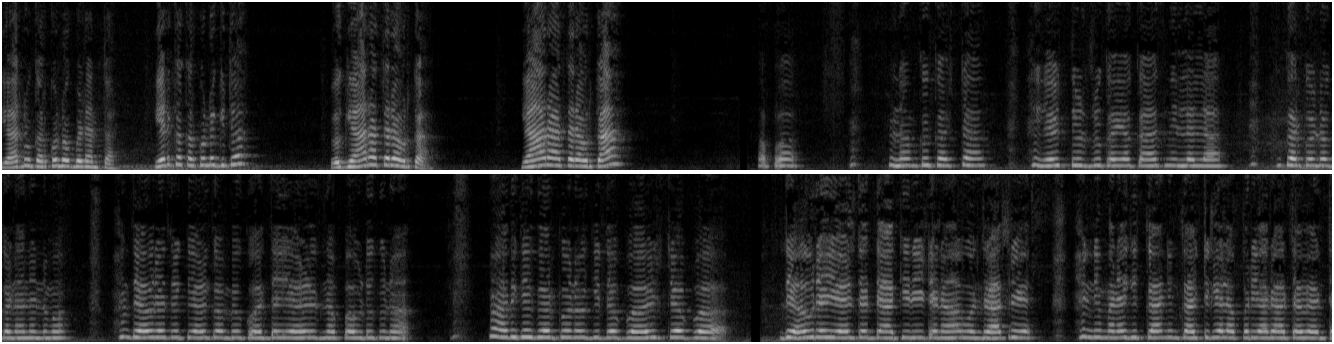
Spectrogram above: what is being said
ಯಾರನ್ನೂ ಕರ್ಕೊಂಡು ಹೋಗ್ಬೇಡ ಅಂತ. ಏನಕ್ಕೆ ಕರ್ಕೊಂಡು ಹೋಗಿದ್ದ? ಇವಾಗ ಯಾರು ಆತಾರೆ ಅವ್ರಕ ಯಾರು ಆತಾರೆ ಅವ್ರಕ ಅಪ್ಪ, ನಮ್ಗೆ ಕಷ್ಟ. ಎಷ್ಟು ದುಡಿದ್ರು ಕೈಯ ಕಾಸು ನಿಲ್ಲಲ್ಲ. ಕರ್ಕೊಂಡು ಹೋಗೋಣ ನನ್ನ ದೇವ್ರ ಹತ್ರ ಕೇಳ್ಕೊಬೇಕು ಅಂತ ಹೇಳಿದ್ನಪ್ಪ ಹುಡುಗನ. ಅದಕ್ಕೆ ಕರ್ಕೊಂಡು ಹೋಗಿದ್ದಪ್ಪ ದೇವರೇ ಹೇಳ್ತಂತೆ ಆ ಕಿರೀಟನ. ಒಂದು ರಾತ್ರಿ ನಿಮ್ಮ ಮನೆಗಿಕ್ಕ ನಿಮ್ಮ ಕಷ್ಟಗಳೆಲ್ಲ ಪರಿಹಾರ ಆಗ್ತವೆ ಅಂತ.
